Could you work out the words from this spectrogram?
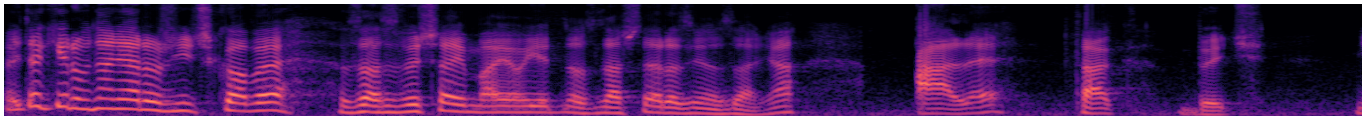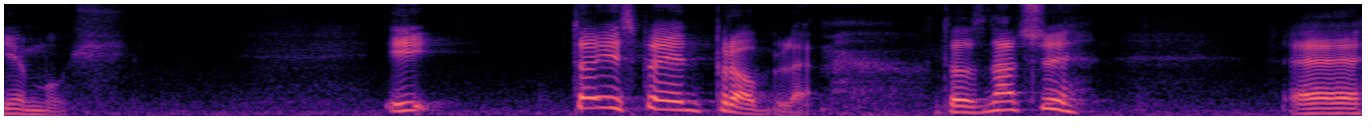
No i takie równania różniczkowe zazwyczaj mają jednoznaczne rozwiązania, ale tak być nie musi. I to jest pewien problem. To znaczy, e,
